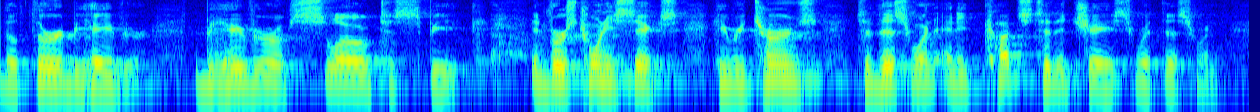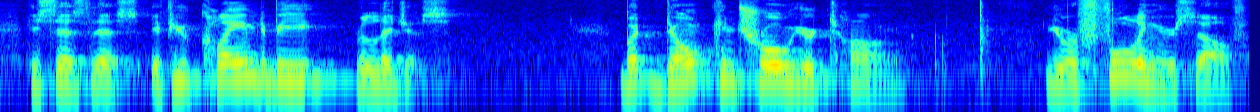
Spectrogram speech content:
the third behavior, the behavior of slow to speak. In verse 26, he returns to this one and he cuts to the chase with this one. He says this If you claim to be religious, but don't control your tongue, you are fooling yourself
